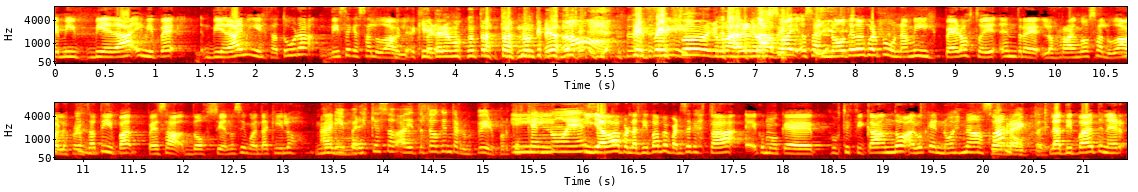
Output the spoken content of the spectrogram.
eh, mi, mi edad y mi, pe- mi edad y mi estatura dice que es saludable. Aquí pero- tenemos un trastorno creo, no, de, sí, peso pero grave. no soy, o sea, no tengo el cuerpo de una Miss, pero estoy entre los rangos saludables. Pero esta tipa pesa 250 kilos. Ari, mínimo. pero es que eso, ahí te tengo que interrumpir, porque y, es que no es... y ya va, pero la tipa me parece que está eh, como que justificando algo que no es nada sano. Correcto. La tipa de tener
